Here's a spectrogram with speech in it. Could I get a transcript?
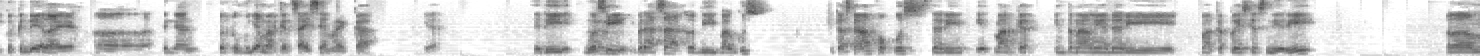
ikut gede lah ya eh, dengan bertumbuhnya market size-nya mereka ya. Jadi gue Hmm. sih berasa lebih bagus kita sekarang fokus dari market internalnya dari marketplace-nya sendiri Em,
